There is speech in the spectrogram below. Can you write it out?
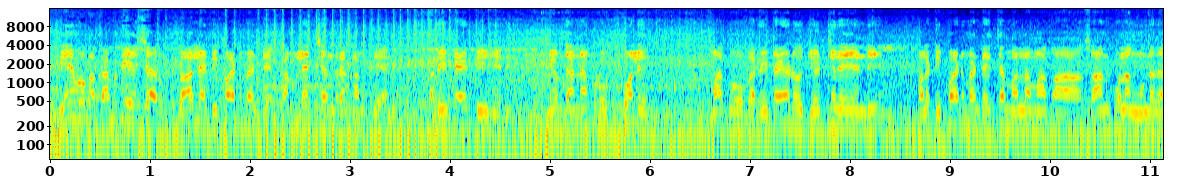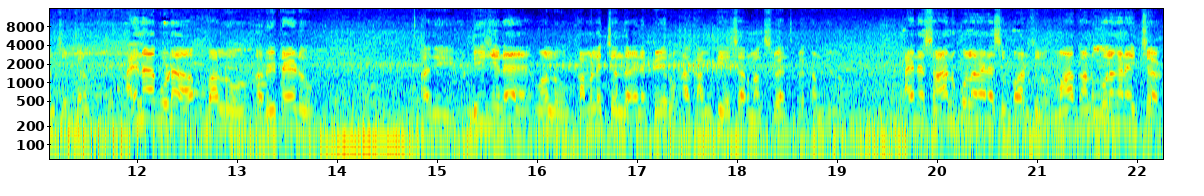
మేము ఒక కమిటీ వేశారు. వాళ్ళే డిపార్ట్మెంటే. కమలేష్ చంద్ర కమిటీ అని. రిటైర్డ్ డీజీని. మేము దాన్ని అప్పుడు ఒప్పుకోలేదు. మాకు ఒక రిటైర్డ్ జడ్జిని వేయండి. మళ్ళీ డిపార్ట్మెంట్ అయితే మళ్ళీ మాకు సానుకూలంగా ఉండదని చెప్పాను అయినా కూడా వాళ్ళు రిటైర్డ్ అది డీజీనే వాళ్ళు కమలేష్ చంద్ర ఆయన పేరు. ఆ కమిటీ వేశారు మాకు సెవెంత్ పే కమిటీలో. ఆయన సానుకూలమైన సిఫార్సులు మాకు అనుకూలంగానే ఇచ్చాడు.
